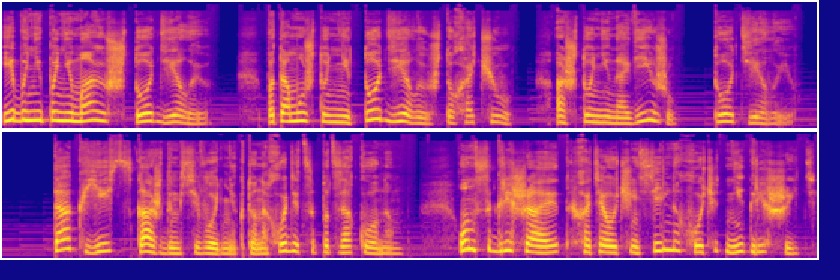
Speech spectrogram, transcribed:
ибо не понимаю, что делаю, потому что не то делаю, что хочу, а что ненавижу, то делаю. Так есть с каждым сегодня, кто находится под законом. Он согрешает, хотя очень сильно хочет не грешить,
